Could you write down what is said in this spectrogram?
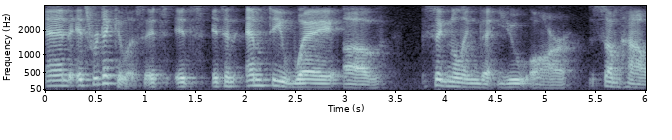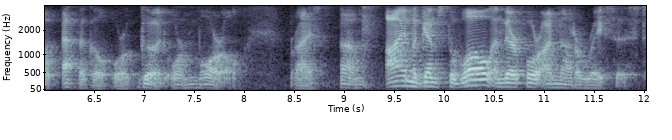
And it's ridiculous. It's it's it's an empty way of signaling that you are somehow ethical or good or moral right? Um, I'm against the wall, and therefore I'm not a racist.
